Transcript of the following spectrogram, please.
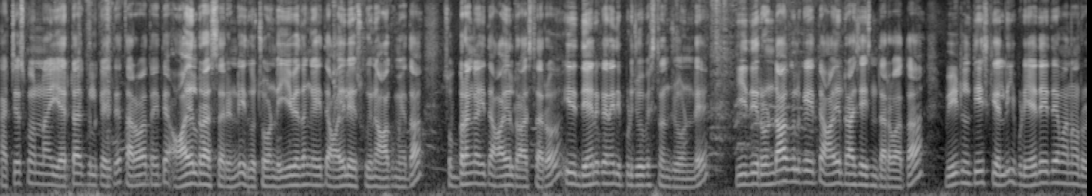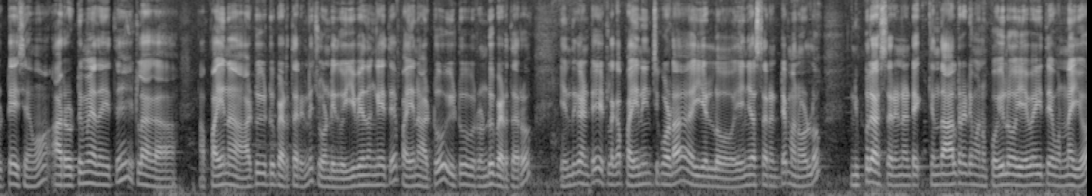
కట్ చేసుకున్న ఈ అరిటాకులకి అయితే తర్వాత అయితే ఆయిల్ రాస్తారండి. ఇదిగో చూడండి ఈ విధంగా అయితే ఆయిల్ వేసుకుని ఆకు మీద శుభ్రంగా అయితే ఆయిల్ రాస్తారు. ఇది దేనికనేది ఇప్పుడు చూపిస్తాను చూడండి. ఇది రెండు ఆకులకి అయితే ఆయిల్ రాసేసిన తర్వాత వీటిని తీసుకెళ్ళి ఇప్పుడు ఏదైతే మనం రొట్టె వేసామో ఆ రొట్టె మీద అయితే ఇట్లాగా పైన అటు ఇటు పెడతారండి. చూడండి ఇదిగో ఈ విధంగా అయితే పైన అటు ఇటు రెండు పెడతారు. ఎందుకంటే ఇట్లాగా పైనుంచి కూడా వీళ్ళు ఏం చేస్తారంటే మన వాళ్ళు నిప్పులు వేస్తారండి అంటే కింద ఆల్రెడీ మన పొయ్యిలో ఏవైతే ఉన్నాయో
